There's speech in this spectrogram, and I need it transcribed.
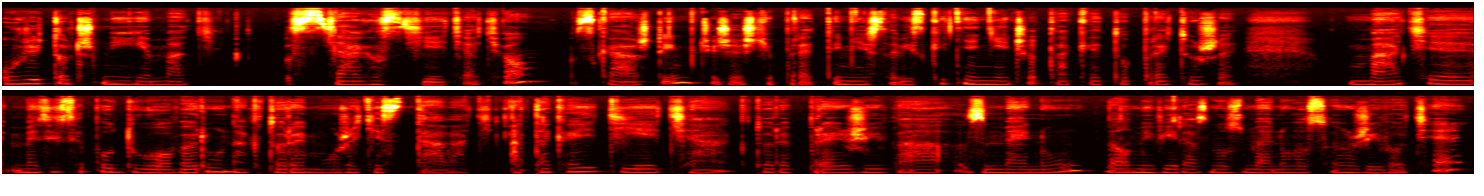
užitočný je mať vzťah s dieťaťom, s každým, čiže ešte predtým, než sa vyskytne niečo takéto, pretože máte medzi sebou dôveru, na ktoré môžete stavať. A tak aj dieťa, ktoré prežíva zmenu, veľmi výraznú zmenu vo svojom živote,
